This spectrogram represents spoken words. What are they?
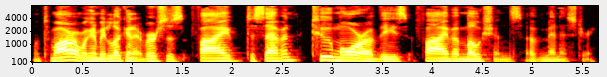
Well, tomorrow we're going to be looking at verses 5 to 7, two more of these five emotions of ministry.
